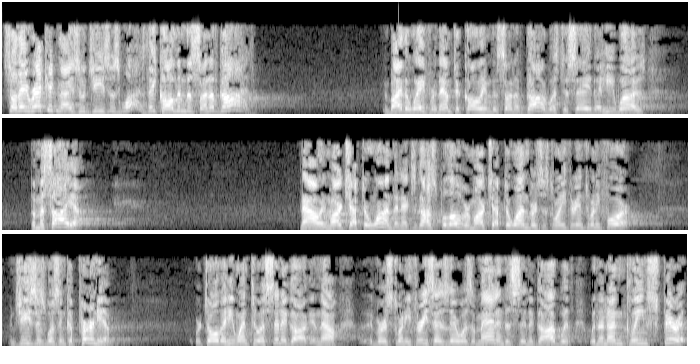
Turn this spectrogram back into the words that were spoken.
So they recognized who Jesus was. They called him the Son of God. And by the way, for them to call him the Son of God was to say that he was the Messiah. Now, in Mark chapter 1, the next gospel over, Mark chapter 1, verses 23 and 24, when Jesus was in Capernaum, we're told that he went to a synagogue, and now verse 23 says there was a man in the synagogue with, with an unclean spirit.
